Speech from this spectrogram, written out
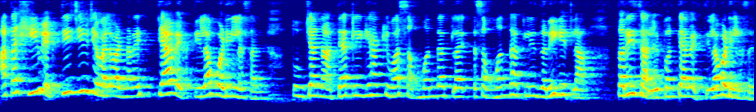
आता ही व्यक्ती जी जेवायला वाढणार आहे त्या व्यक्तीला वडील नसावे. तुमच्या नात्यातली घ्या किंवा संबंधातला संबंधातली जरी घेतला तरी चालेल पण त्या व्यक्तीला वडील नसेल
